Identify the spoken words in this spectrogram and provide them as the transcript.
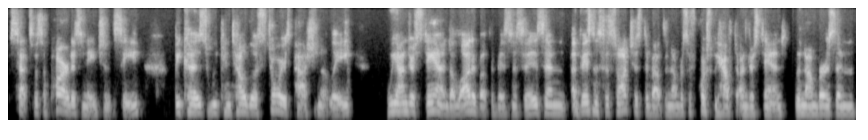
sets us apart as an agency because we can tell those stories passionately. We understand a lot about the businesses and a business is not just about the numbers. Of course we have to understand the numbers and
